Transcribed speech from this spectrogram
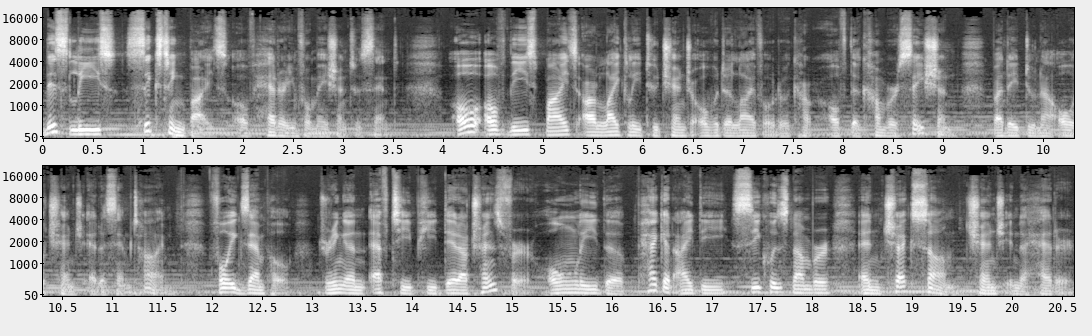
This leaves 16 bytes of header information to send. All of these bytes are likely to change over the life of the, of the conversation, but they do not all change at the same time. For example, during an FTP data transfer, only the packet ID, sequence number, and checksum change in the header.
